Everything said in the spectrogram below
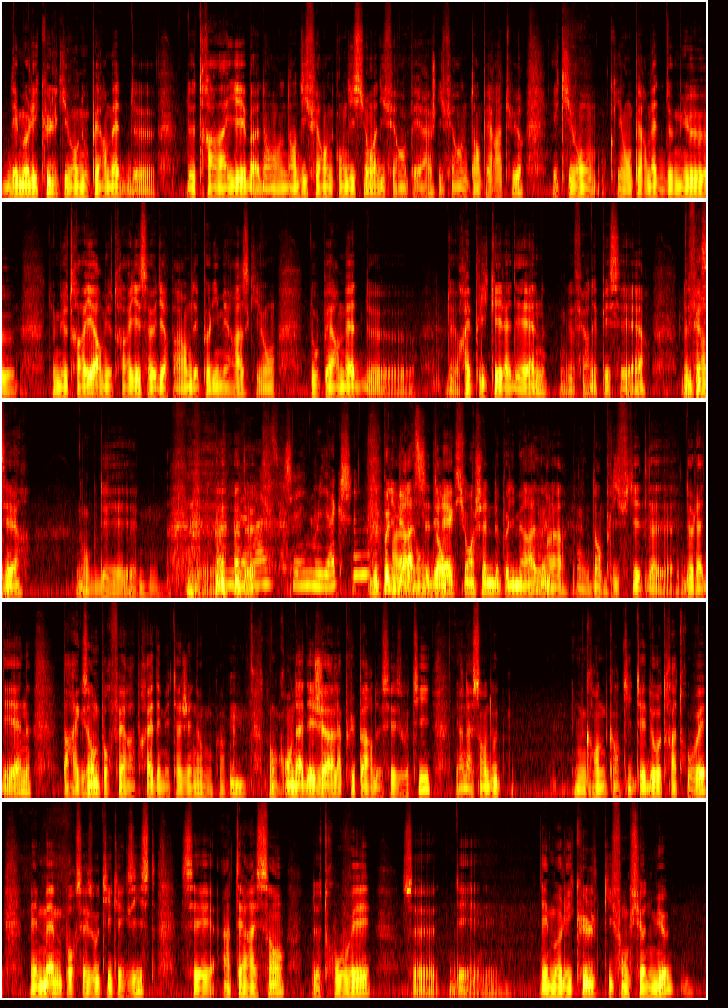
des molécules qui vont nous permettre de, de travailler bah, dans, dans, différentes conditions, à différents pH, différentes températures, et qui vont, qui vont permettre de mieux, de mieux travailler. Alors mieux travailler, ça veut dire par exemple des polymérases qui vont nous permettre de, de répliquer l'ADN, de faire des PCR, de faire PCR donc des, polymérase chain reaction. Des polymérases, c'est des réactions en chaîne de polymérase. Voilà, donc d'amplifier de l'ADN, par exemple pour faire après des métagénomes. Quoi. Mm. Donc on a déjà la plupart de ces outils. Il y en a sans doute une grande quantité d'autres à trouver, mais même pour ces outils qui existent, c'est intéressant de trouver ce, des, des molécules qui fonctionnent mieux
